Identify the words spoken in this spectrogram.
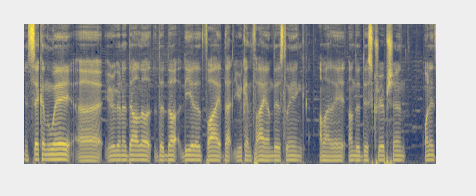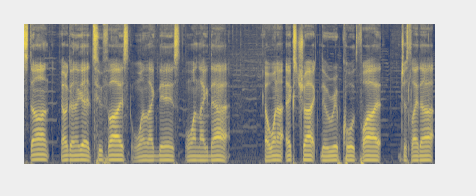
The second way, uh, you're gonna download the .dll file that you can find on this link I'm gonna lay on the description. When it's done you're gonna get two files one like this one like that. You wanna extract the Ripcord file just like that.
